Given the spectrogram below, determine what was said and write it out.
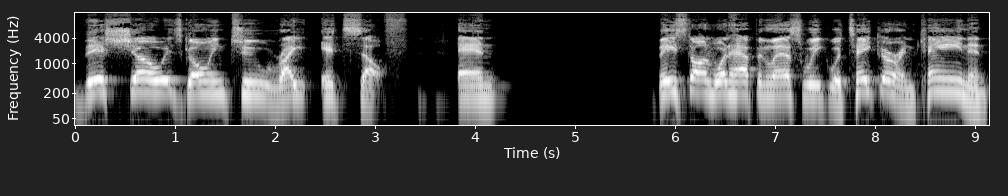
this show is going to write itself. And based on what happened last week with Taker and Kane and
